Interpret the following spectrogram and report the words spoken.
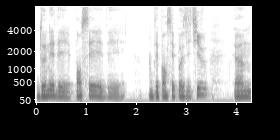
donner des pensées et des, des pensées positives, euh,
